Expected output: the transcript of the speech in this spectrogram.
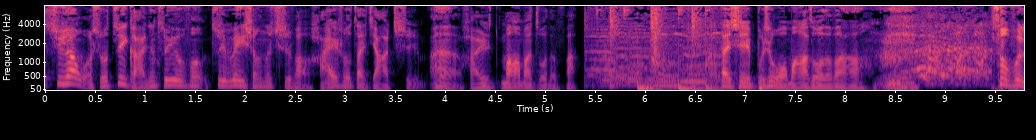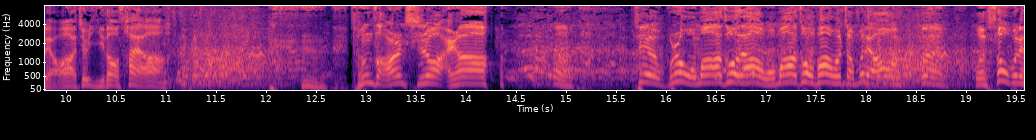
就像我说，最干净、最卫风、最卫生的吃法，还是说在家吃，嗯，还是妈妈做的饭。但是不是我妈做的饭啊，受不了啊！就一道菜啊，从早上吃晚上，这不是我妈做的啊，我妈做饭我整不了，我我受不了。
